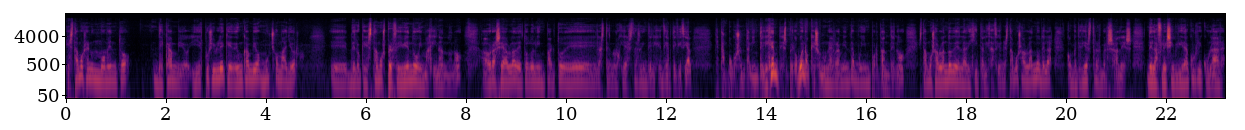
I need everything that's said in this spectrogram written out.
estamos en un momento de cambio y es posible que de un cambio mucho mayor eh, de lo que estamos percibiendo o imaginando. ¿no? Ahora se habla de todo el impacto de las tecnologías de inteligencia artificial, que tampoco son tan inteligentes, pero bueno, que son una herramienta muy importante. ¿no? Estamos hablando de la digitalización, estamos hablando de las competencias transversales, de la flexibilidad curricular.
